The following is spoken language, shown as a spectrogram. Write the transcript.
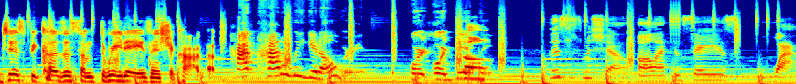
just because of some three days in Chicago. How, how do we get over it? Or, or did well, This is Michelle. All I can say is, wow.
